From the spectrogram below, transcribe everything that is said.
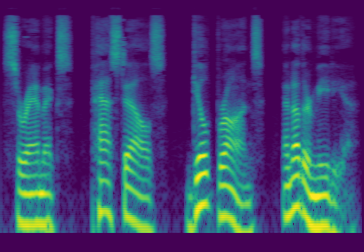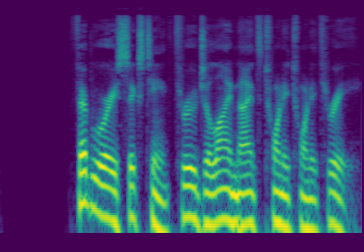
ceramics, pastels, gilt bronze, and other media. February 16 through July 9, 2023.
